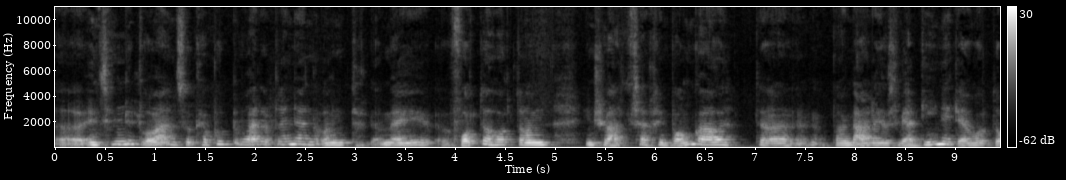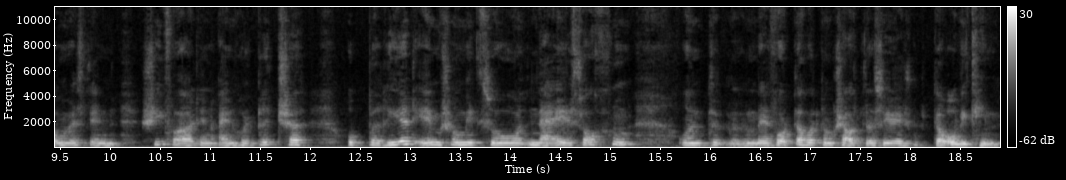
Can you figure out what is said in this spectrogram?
äh, entzündet war und so kaputt war da drinnen. Und mein Vater hat dann in Schwarzach in Bongau, der Primarius Verdini, der hat damals den Skifahrer, den Reinhold Pritscher, operiert, eben schon mit so neuen Sachen. Und mein Vater hat dann geschaut, dass ich da runterkomme.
